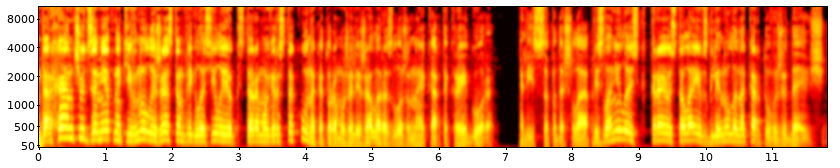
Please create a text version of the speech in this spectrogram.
Дархан чуть заметно кивнул и жестом пригласил ее к старому верстаку, на котором уже лежала разложенная карта Краегора. Лиса подошла, прислонилась к краю стола и взглянула на карту выжидающе.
